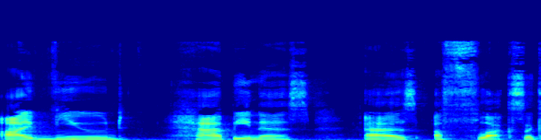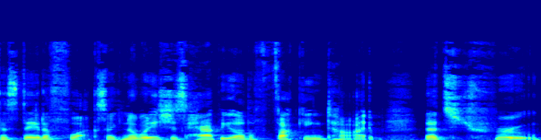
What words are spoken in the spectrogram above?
I viewed happiness as a flux, like a state of flux. Like nobody's just happy all the fucking time. That's true,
